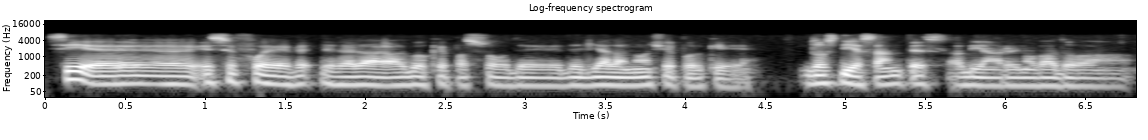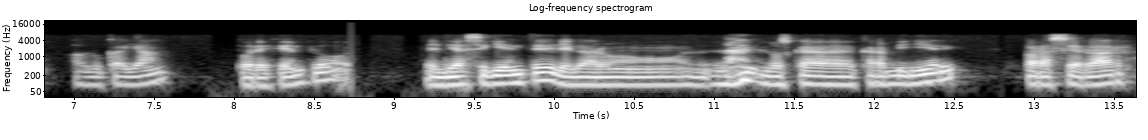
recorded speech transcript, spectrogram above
Sí, eh, ese fue de verdad algo que pasó de, del día a la noche porque dos días antes habían renovado a, a Lucayan, por ejemplo. El día siguiente llegaron los carabinieri para cerrar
